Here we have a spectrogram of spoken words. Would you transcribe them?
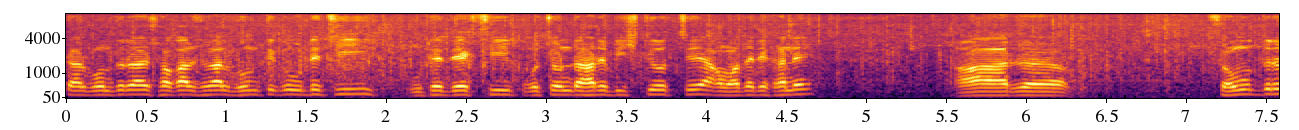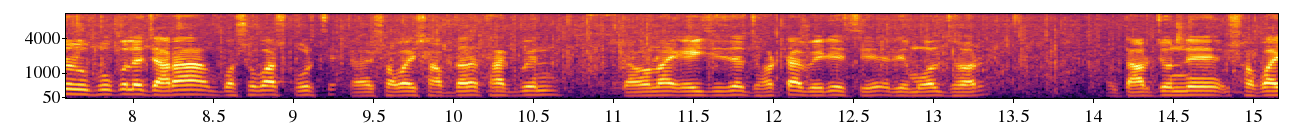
তার বন্ধুরা, সকাল সকাল ঘুম থেকে উঠেছি, উঠে দেখছি প্রচণ্ড হারে বৃষ্টি হচ্ছে আমাদের এখানে। আর সমুদ্রের উপকূলে যারা বসবাস করছে সবাই সাবধানে থাকবেন, কেননা এই যে যে ঝড়টা বেরিয়েছে, রেমল ঝড়, তার জন্যে সবাই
